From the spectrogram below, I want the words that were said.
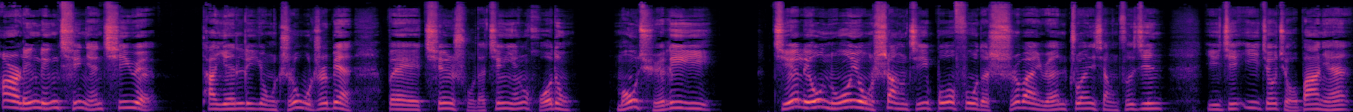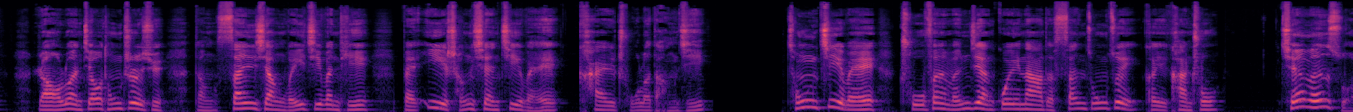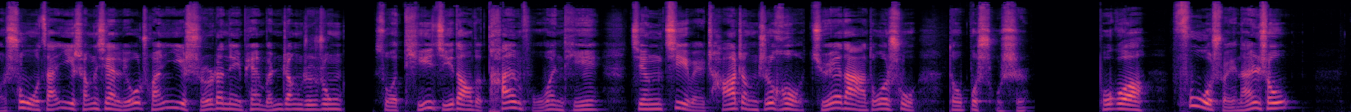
二零零七年七月，他因利用职务之便为亲属的经营活动谋取利益，截留挪用上级拨付的十万元专项资金，以及一九九八年扰乱交通秩序等三项违纪问题，被义城县纪委开除了党籍。从纪委处分文件归纳的三宗罪可以看出。前文所述，在义城县流传一时的那篇文章之中所提及到的贪腐问题，经纪委查证之后，绝大多数都不属实。不过，覆水难收，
